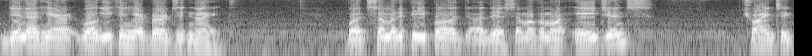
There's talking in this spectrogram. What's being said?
They're not hearing, well, you can hear birds at night. But some of the people are, are this. Some of them are agents trying to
